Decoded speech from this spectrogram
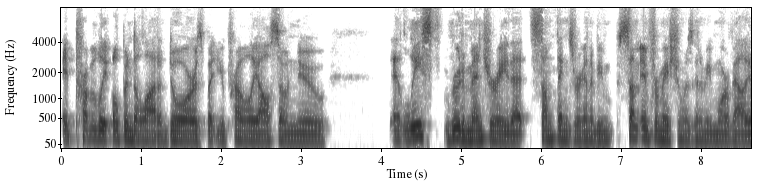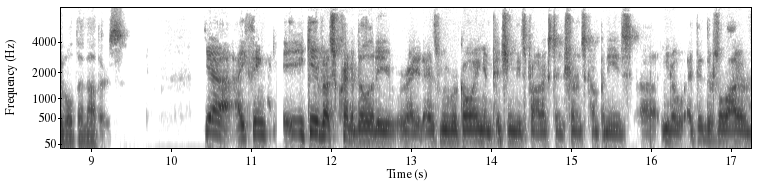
it probably opened a lot of doors but you probably also knew at least rudimentary that some things were going to be some information was going to be more valuable than others yeah, I think it gave us credibility, right, as we were going and pitching these products to insurance companies. Uh, you know, I think there's a lot of,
